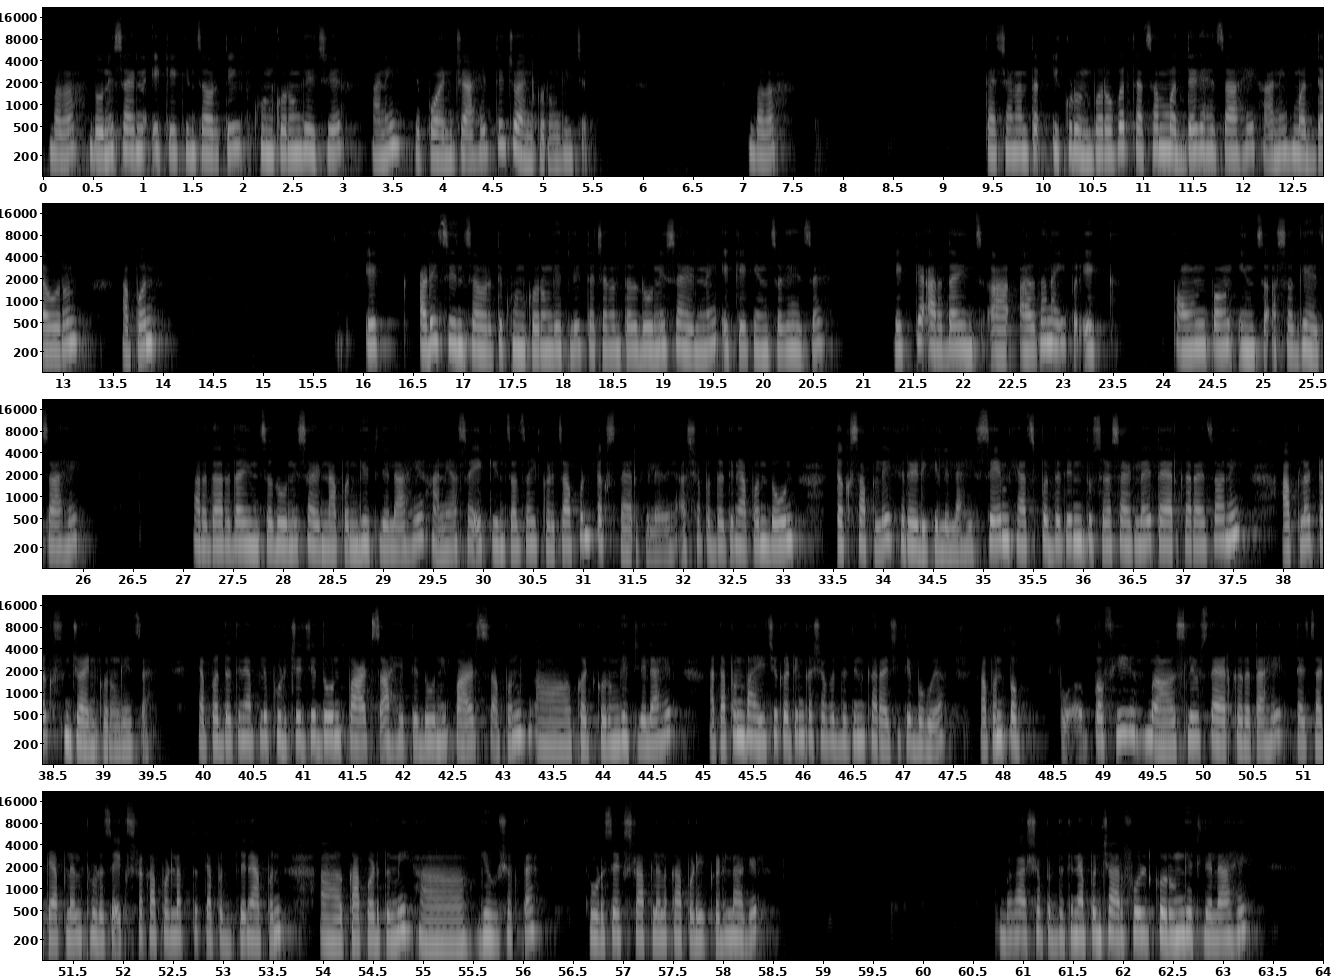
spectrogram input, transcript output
बघा दोन्ही साईडनं एक एक इंचावरती खून करून घ्यायची आहे आणि हे पॉईंट जे आहेत ते जॉईन करून घ्यायचे बघा त्याच्यानंतर इकडून बरोबर त्याचा मध्य घ्यायचा आहे आणि मध्यावरून आपण एक अडीच इंचावरती खून करून घेतली. त्याच्यानंतर दोन्ही साईडने एक एक इंच घ्यायचं आहे एक ते अर्धा इंच अर्धा नाही पण एक पाऊण पाऊण इंच असं घ्यायचं आहे. अर्धा अर्धा इंच दोन्ही साईडनं आपण घेतलेला आहे आणि असा एक इंचाचा इकडचा आपण टक्स तयार केलेला आहे. अशा पद्धतीने आपण दोन टक्स आपले रेडी केलेले आहे. सेम ह्याच पद्धतीने दुसऱ्या साईडलाही तयार करायचा आणि आपला टक्स जॉईन करून घ्यायचा आहे. ह्या पद्धतीने आपले पुढचे जे दोन पार्ट्स आहेत ते दोन्ही पार्ट्स आपण कट करून घेतलेले आहेत. आता आपण बाहीची कटिंग कशा पद्धतीने करायची ते बघूया. आपण पप पफी स्लीव्स तयार करत आहे. त्यासाठी आपल्याला थोडंसं एक्स्ट्रा कापड लागतं. त्या पद्धतीने आपण कापड तुम्ही घेऊ शकता थोडंसं एक्स्ट्रा आपल्याला कापड इकडे लागेल. बघा अशा पद्धतीने आपण चार फोल्ड करून घेतलेला आहे.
